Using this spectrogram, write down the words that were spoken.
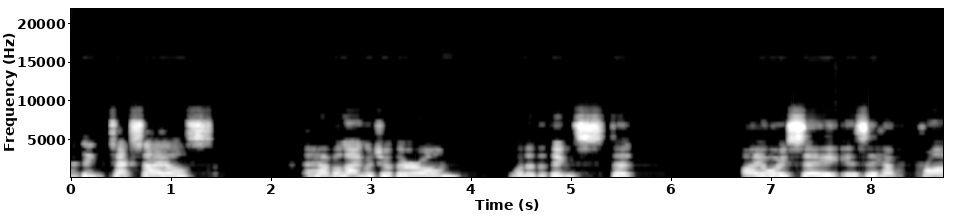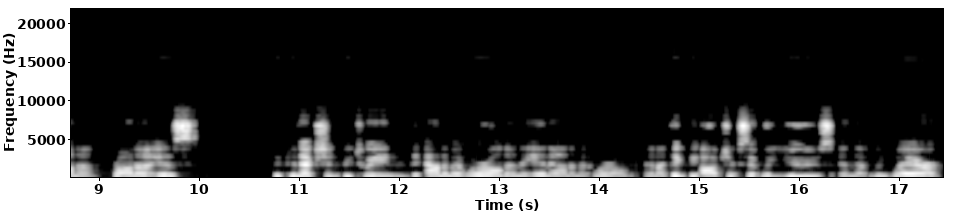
I think textiles have a language of their own. One of the things that I always say is they have prana. Prana is the connection between the animate world and the inanimate world. And I think the objects that we use and that we wear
